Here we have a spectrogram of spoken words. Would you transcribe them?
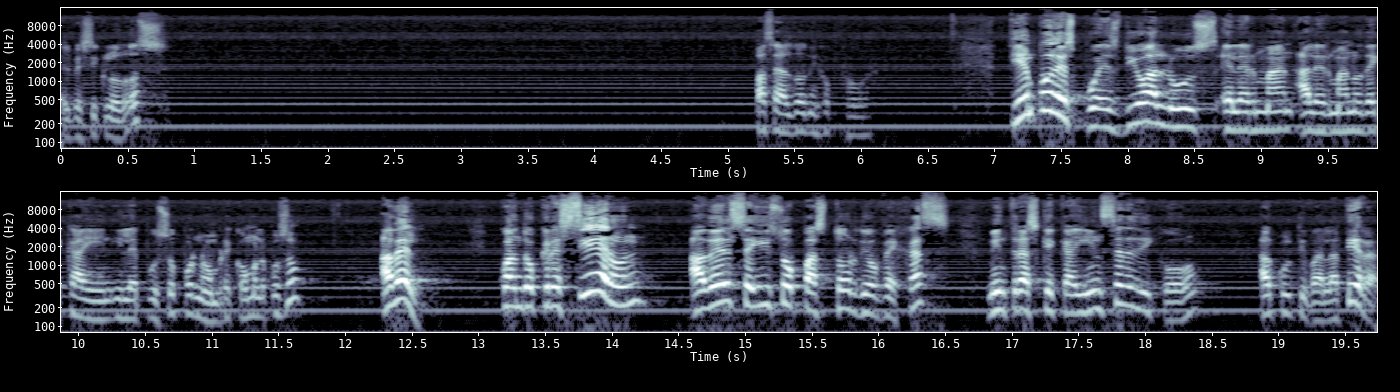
El versículo 2. Pasa al 2, hijo, por favor. Tiempo después dio a luz el hermano, al hermano de Caín y le puso por nombre, ¿cómo le puso? Abel. Cuando crecieron, Abel se hizo pastor de ovejas, mientras que Caín se dedicó a cultivar la tierra,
